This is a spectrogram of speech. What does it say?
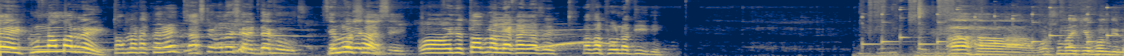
এই কোন নাম্বার রে? তবলা ডাক্তারের? লাস্টে উনষাট দেখো উনষাট। ও এই যে তবলা লেখা আছে। দাদা ফোনটা দিয়ে দি আহা ও সময় কে ফোন দিল?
